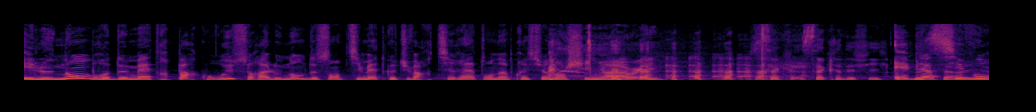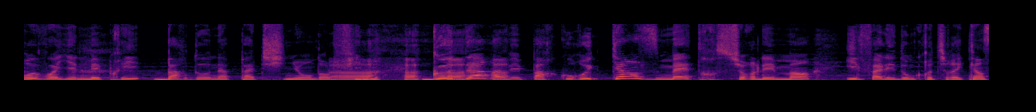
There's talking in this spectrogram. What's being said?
et le nombre de mètres parcourus sera le nombre de centimètres que tu vas retirer à ton impressionnant chignon. Ah oui, sacré, sacré défi. Eh bien, si vous revoyez le mépris, Bardot n'a pas de chignon dans le Ah. film. Godard avait parcouru 15 mètres sur les mains. Il fallait donc retirer 15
